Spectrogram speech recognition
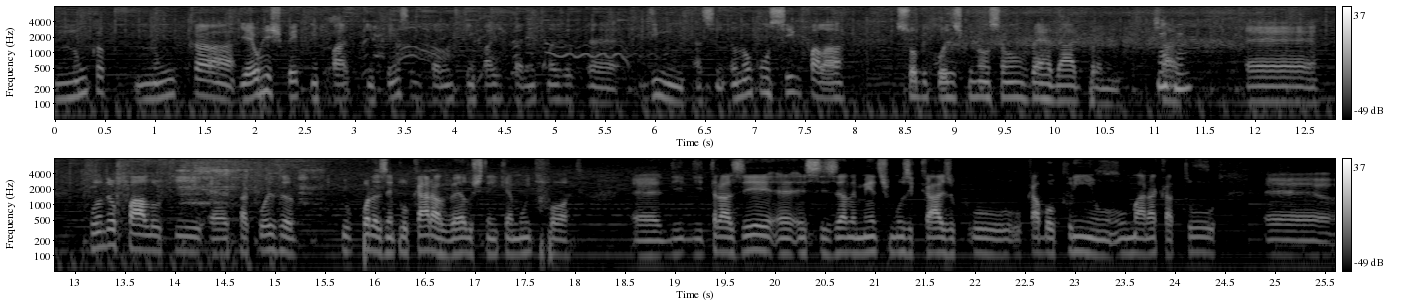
nunca, nunca, e aí eu respeito quem faz, quem pensa diferente, quem faz diferente, mas é, de mim, assim, eu não consigo falar sobre coisas que não são verdade para mim, sabe? Uhum. É, quando eu falo que essa coisa que, por exemplo, o Caravelos tem que é muito forte, é, de, de, trazer é, esses elementos musicais, o, o caboclinho, o maracatu, é,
